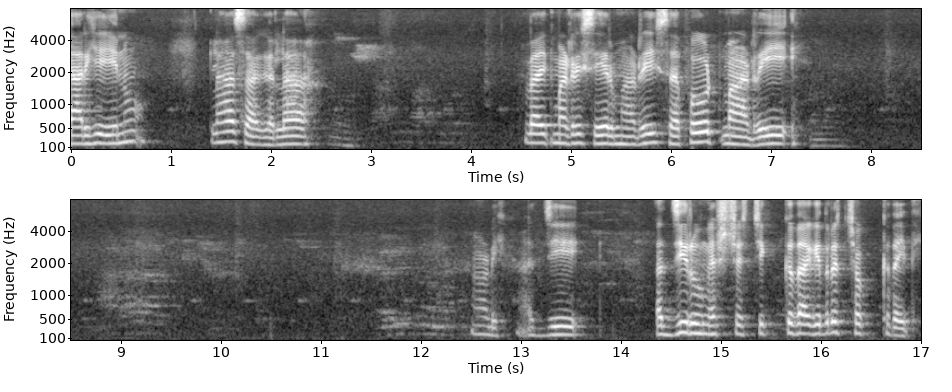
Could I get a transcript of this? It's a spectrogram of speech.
ಯಾರಿಗೆ ಏನು ಲಾಸ್ ಆಗಲ್ಲ. ಲೈಕ್ ಮಾಡಿರಿ ಶೇರ್ ಮಾಡಿರಿ ಸಪೋರ್ಟ್ ಮಾಡಿರಿ. ನೋಡಿ, ಅಜ್ಜಿ ಅಜ್ಜಿ ರೂಮ್ ಎಷ್ಟು ಚಿಕ್ಕದಾಗಿದ್ರೆ ಚೊಕ್ಕದೈತಿ.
